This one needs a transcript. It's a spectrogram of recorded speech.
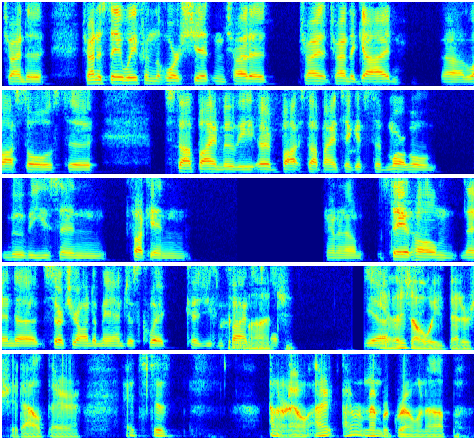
trying to trying to stay away from the horse shit and try to trying trying to guide uh, lost souls to stop buying movie or stop buying tickets to Marvel movies and fucking I don't know, stay at home and uh, search your on demand just quick because you can Pretty find much. stuff. Yeah. yeah, there's always better shit out there. It's just I don't know. I I remember growing up,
